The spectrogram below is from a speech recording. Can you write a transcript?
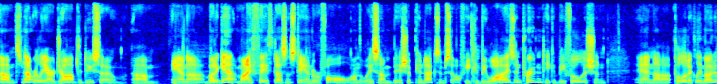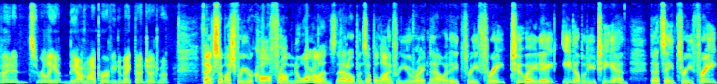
Um, it's not really our job to do so. Um, and uh, but again, my faith doesn't stand or fall on the way some bishop conducts himself. He could be wise and prudent. He could be foolish and and uh, politically motivated. It's really beyond my purview to make that judgment. Thanks so much for your call from New Orleans. That opens up a line for you right now at 833 288 EWTN. That's 833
